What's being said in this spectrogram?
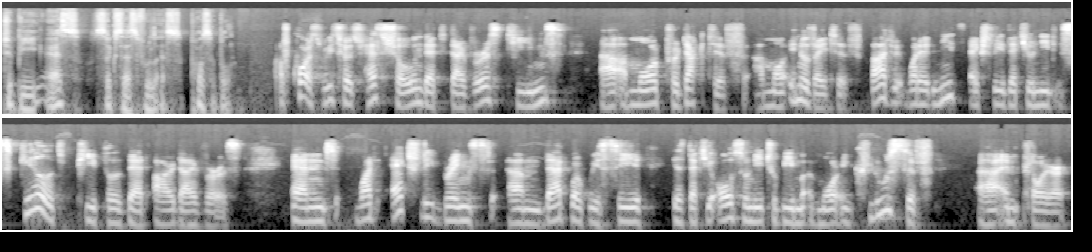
to be as successful as possible. Of course, research has shown that diverse teams are more productive, are more innovative. But what it needs actually that you need skilled people that are diverse. And what actually brings um, that, what we see is that you also need to be a more inclusive uh, employer.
